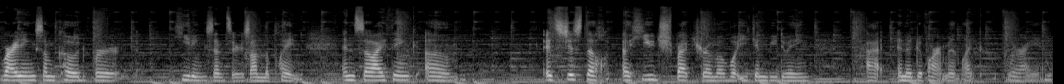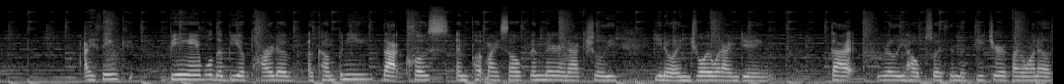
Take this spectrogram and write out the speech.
writing some code for heating sensors on the plane. And so I think um, it's just a, a huge spectrum of what you can be doing at, in a department like where I am. I think being able to be a part of a company that close and put myself in there and actually, you know, enjoy what I'm doing, that really helps with in the future if I want to,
